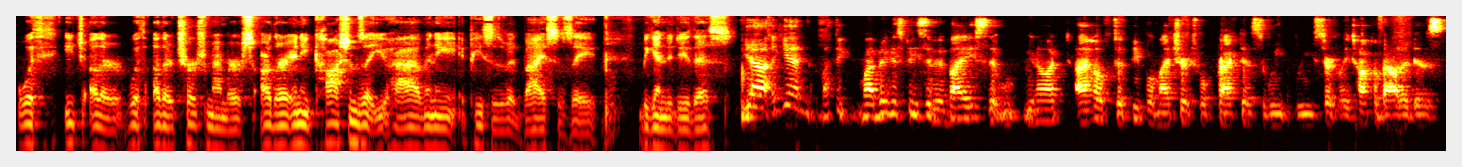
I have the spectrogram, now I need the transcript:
with each other, with other church members? Are there any cautions that you have? Any pieces of advice as they begin to do this? Yeah, again, I think my biggest piece of advice that you know I, I hope that people in my church will practice. We we certainly talk about it is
